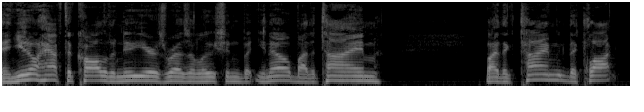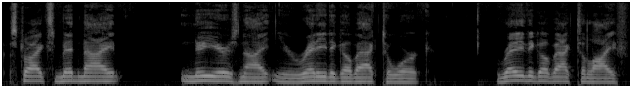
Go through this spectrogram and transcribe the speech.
And you don't have to call it a New Year's resolution, but you know, by the time by the time the clock strikes midnight, New Year's night, and you're ready to go back to work, ready to go back to life,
